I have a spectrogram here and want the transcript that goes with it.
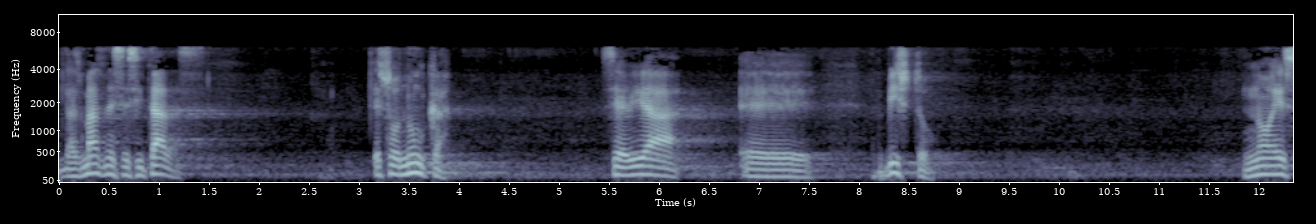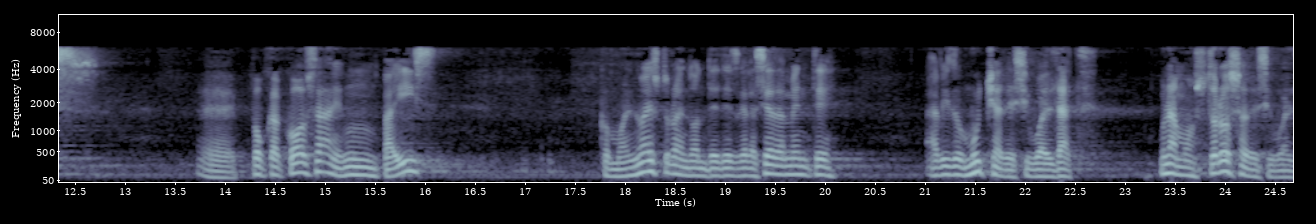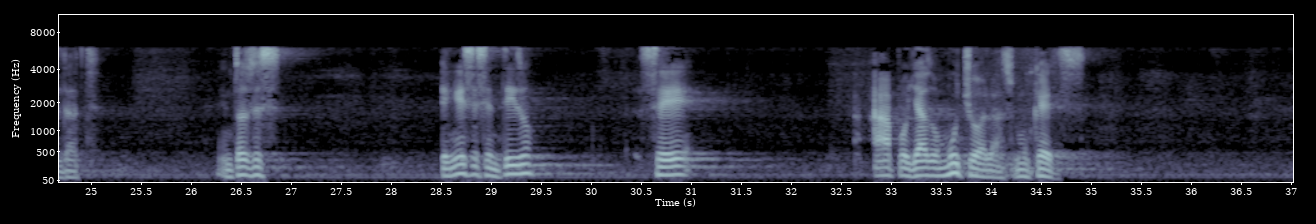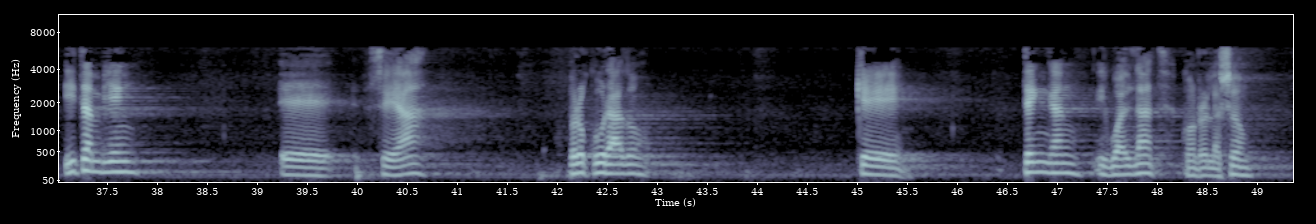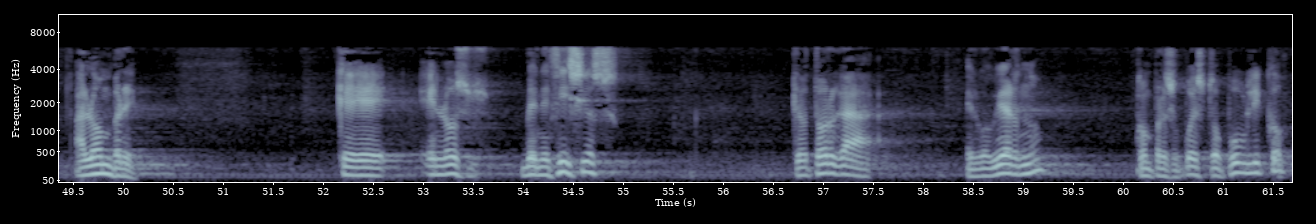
las más necesitadas. Eso nunca se había eh, visto. No es eh, poca cosa en un país como el nuestro, en donde desgraciadamente ha habido mucha desigualdad, una monstruosa desigualdad. Entonces, en ese sentido, se ha apoyado mucho a las mujeres. Y también eh, se ha procurado que tengan igualdad con relación al hombre, que en los beneficios que otorga el gobierno con presupuesto público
